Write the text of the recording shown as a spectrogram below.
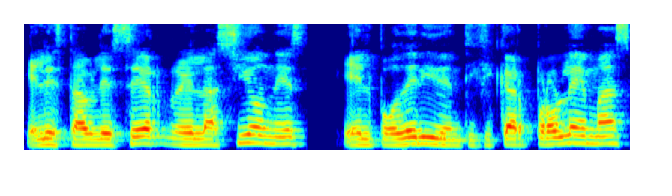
el establecer relaciones, el poder identificar problemas,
